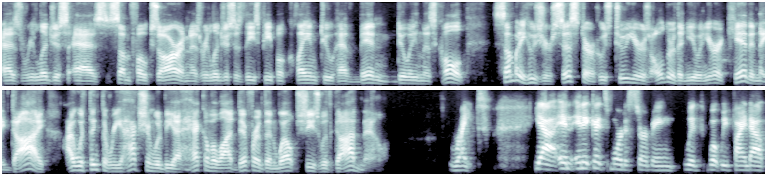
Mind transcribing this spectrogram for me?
as religious as some folks are and as religious as these people claim to have been doing this cult, somebody who's your sister who's 2 years older than you and you're a kid and they die, I would think the reaction would be a heck of a lot different than well, she's with God now. Right. Yeah and, and it gets more disturbing with what we find out.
